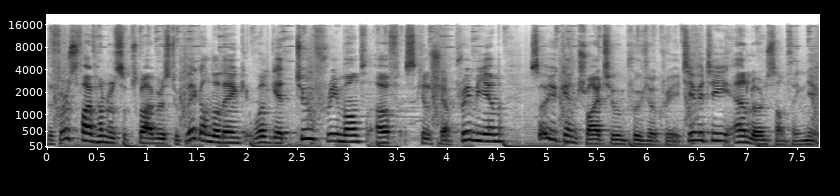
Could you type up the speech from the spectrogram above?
The first 500 subscribers to click on the link will get 2 free months of Skillshare Premium, so you can try to improve your creativity and learn something new.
